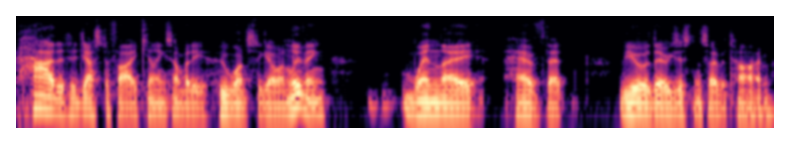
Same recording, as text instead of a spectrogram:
harder to justify killing somebody who wants to go on living when they have that view of their existence over time.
